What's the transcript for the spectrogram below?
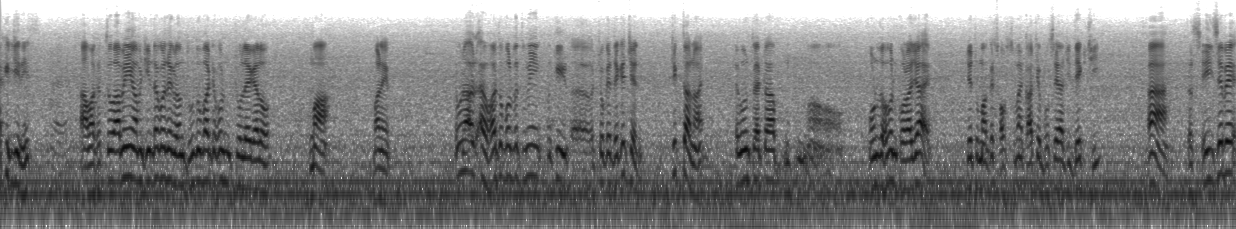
একই জিনিস। হ্যাঁ। আমার ক্ষেত্রেও আমি আমি চিন্তা করে দেখলাম দু দুবার যখন চলে গেল মা মানে এবং হয়তো বলবে তুমি কি চোখে দেখেছেন? ঠিক তা নয়। এবং তো একটা অনুধাবন করা যায়। যে তোমাকে সবসময় কাছে বসে আছি দেখছি। হ্যাঁ তা সেই হিসেবে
